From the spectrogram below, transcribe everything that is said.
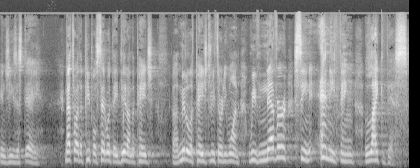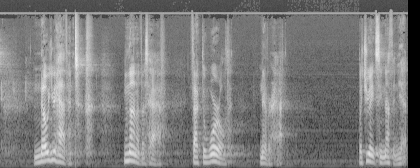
in Jesus' day. And that's why the people said what they did on the page, uh, middle of page 331. We've never seen anything like this. No, you haven't. None of us have. In fact, the world never had. But you ain't seen nothing yet.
